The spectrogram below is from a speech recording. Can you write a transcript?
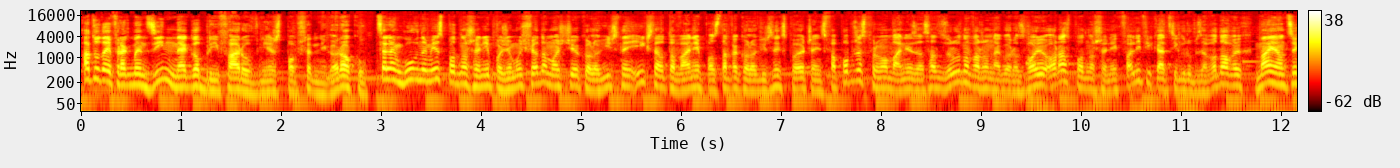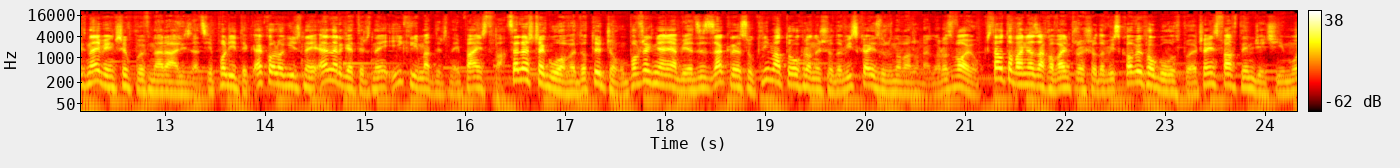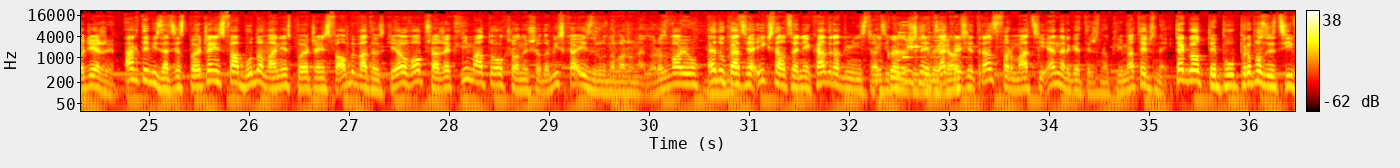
A tutaj fragment z innego briefa również z poprzedniego roku. Celem głównym jest podnoszenie poziomu świadomości ekologicznej i kształtowanie postaw ekologicznych społeczeństwa poprzez promowanie zasad zrównoważonego rozwoju oraz podnoszenie kwalifikacji grup zawodowych mających największy wpływ na realizację polityk ekologicznej, energetycznej i klimatycznej państwa. Cele szczegółowe dotyczą upowszechniania wiedzy z zakresu klimatu, ochrony środowiska i zrównoważonego rozwoju, kształtowania zachowań prośrodowiskowych ogółu społeczeństwa, w tym dzieci i młodzieży, aktywizacja społeczeństwa, budowanie społeczeństwa obywatelskiego w obszarze klimatu, ochrony środowiska i zrównoważonego rozwoju, edukacja i kształcenie kadr administracji Dziękuję publicznej w zakresie transformacji energetyczno-klimatycznej. Tego typu propozycji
